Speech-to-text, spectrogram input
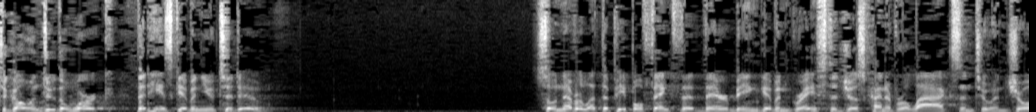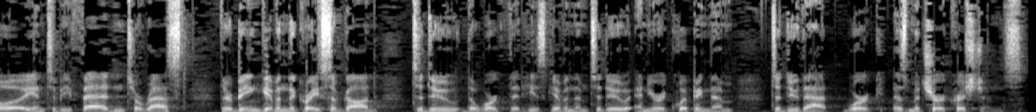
to go and do the work that He's given you to do. So never let the people think that they're being given grace to just kind of relax and to enjoy and to be fed and to rest. They're being given the grace of God to do the work that He's given them to do, and you're equipping them to do that work as mature Christians.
